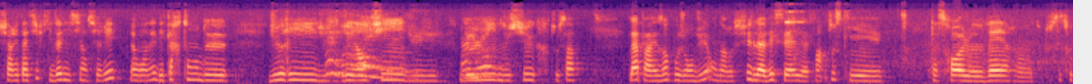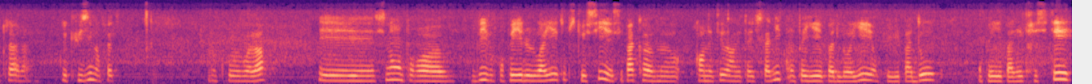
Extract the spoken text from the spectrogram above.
charitatifs qui donnent ici en Syrie, là où on est, des cartons de, du riz, des lentilles, de l'huile, du sucre, tout ça. Là, par exemple, aujourd'hui, on a reçu de la vaisselle, enfin tout ce qui est casserole, verre, euh, tous ces trucs-là, là, de cuisine en fait. Donc euh, voilà. Et sinon, pour euh, vivre, pour payer le loyer et tout, parce que ici, c'est pas comme quand on était dans l'État islamique, on payait pas de loyer, on payait pas d'eau, on payait pas d'électricité,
